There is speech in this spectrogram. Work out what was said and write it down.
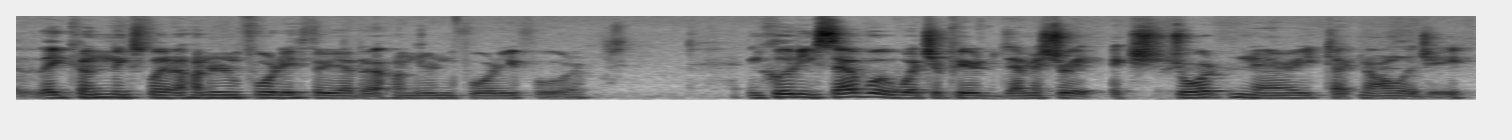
They couldn't explain 143 out of 144, including several of which appeared to demonstrate extraordinary technology.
